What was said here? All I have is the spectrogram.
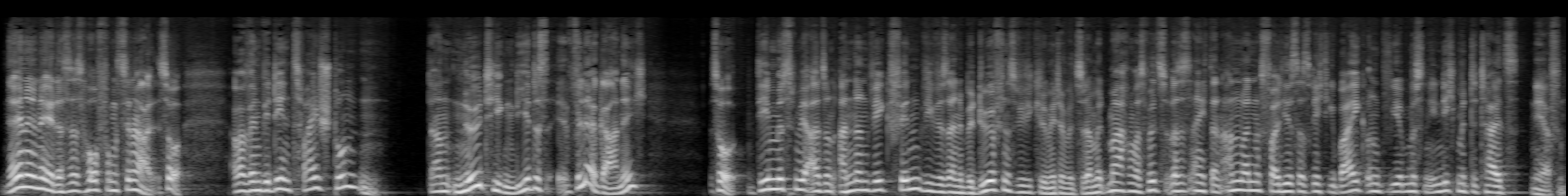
Nee, nee, nee, das ist hochfunktional. So, aber wenn wir den zwei Stunden dann nötigen, jedes will er gar nicht, so, dem müssen wir also einen anderen Weg finden, wie wir seine Bedürfnisse, wie viele Kilometer willst du damit machen, was willst du, was ist eigentlich dein Anwendungsfall, hier ist das richtige Bike und wir müssen ihn nicht mit Details nerven.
